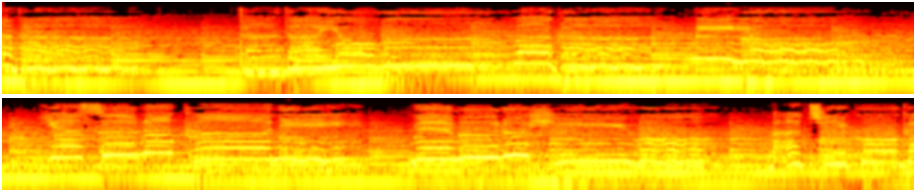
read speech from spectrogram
漂う我が身よ安らかに眠る日を待ち焦が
